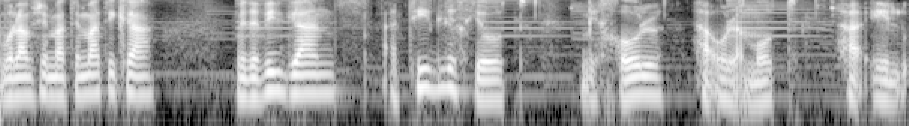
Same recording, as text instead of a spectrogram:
ועולם של מתמטיקה, ודוד גנץ עתיד לחיות בכל העולמות האלו.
